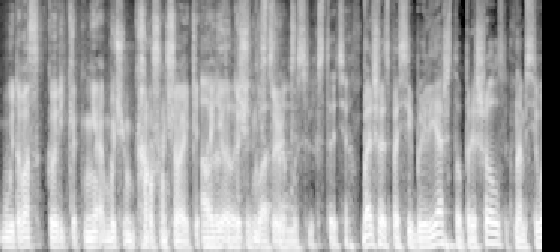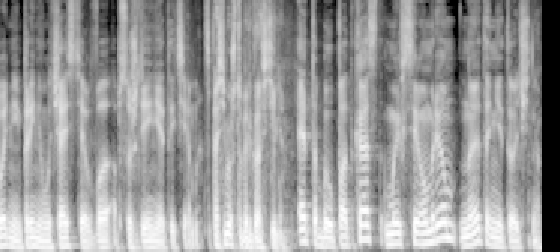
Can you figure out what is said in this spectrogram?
будет о вас говорить как не об очень хорошем человеке. А А вот это очень точно не классная стоит. мысль, кстати. Большое спасибо, Илья, что пришел к нам сегодня и принял участие в обсуждении этой темы. Спасибо, что пригласили. Это был подкаст «Мы все умрем, но это не точно».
